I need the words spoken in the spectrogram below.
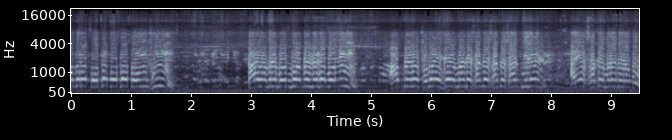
আমরা পথে পথে পেয়েছি তাই আমরা বন্ধু আপনাদেরকে বলি আপনারা সবাই এসে আমাদের সাথে সাথে সাথ মিলেন আর একসাথে আমরা বেরোবো।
